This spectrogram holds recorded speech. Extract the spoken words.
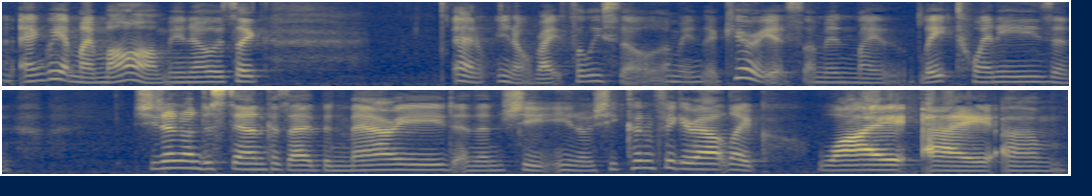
and angry at my mom. You know, it's like, and you know, rightfully so. I mean, they're curious. I'm in my late twenties, and she didn't understand because I had been married, and then she, you know, she couldn't figure out like why I um,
